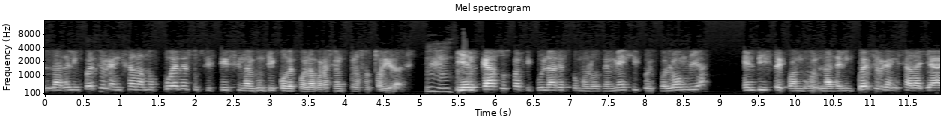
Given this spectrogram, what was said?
la delincuencia organizada no puede subsistir sin algún tipo de colaboración con las autoridades. Y en casos particulares como los de México y Colombia, él dice cuando la delincuencia organizada ya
